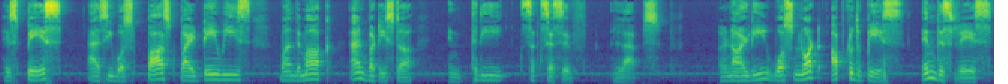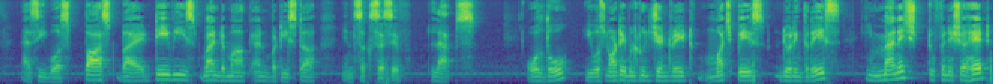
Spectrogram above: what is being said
his pace as he was passed by Davies, Van der Mark, and Bautista in three successive laps. Rinaldi was not up to the pace in this race as he was passed by Davies, Van Mark, and Bautista in successive laps. Although he was not able to generate much pace during the race, he managed to finish ahead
